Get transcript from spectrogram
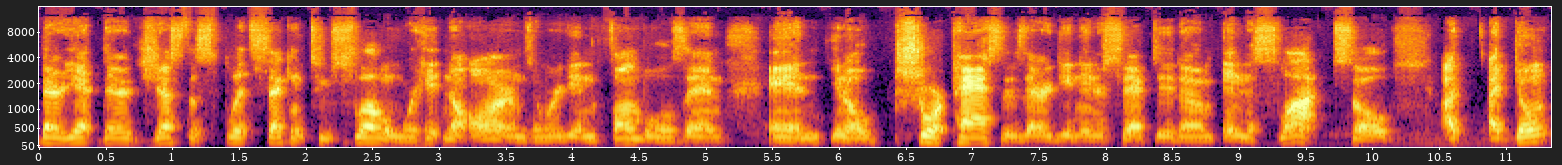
better yet, they're just a split second too slow, and we're hitting the arms, and we're getting fumbles, and and you know short passes that are getting intercepted um, in the slot. So I I don't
